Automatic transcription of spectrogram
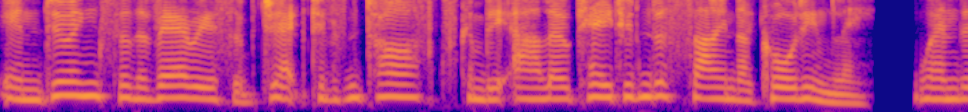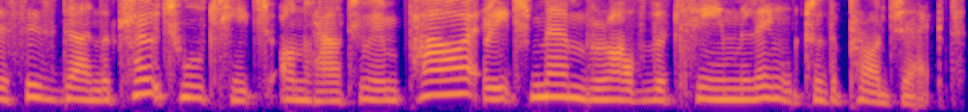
In doing so the various objectives and tasks can be allocated and assigned accordingly. When this is done the coach will teach on how to empower each member of the team linked to the project.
